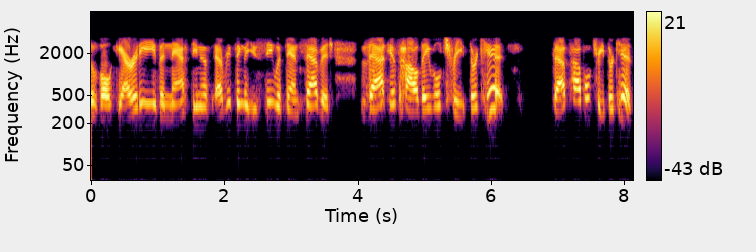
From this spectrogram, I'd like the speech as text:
the vulgarity, the nastiness, everything that you see with Dan Savage. That is how they will treat their kids. That's how they'll treat their kids.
